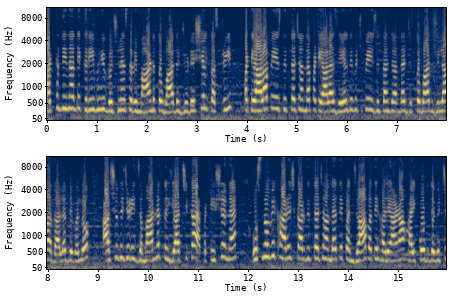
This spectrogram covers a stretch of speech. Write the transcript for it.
8 ਦਿਨਾਂ ਦੇ ਕਰੀਬ ਹੀ ਵਿਜੀਲੈਂਸ ਰਿਮਾਂਡ ਤੋਂ ਬਾਅਦ ਜੁਡੀਸ਼ੀਅਲ ਕਸਟਡੀ ਪਟਿਆਲਾ ਭੇਜ ਦਿੱਤਾ ਜਾਂਦਾ ਪਟਿਆਲਾ ਜੇਲ੍ਹ ਦੇ ਵਿੱਚ ਭੇਜ ਦਿੱਤਾ ਜਾਂਦਾ ਜਿਸ ਤੋਂ ਬਾਅਦ ਜ਼ਿਲ੍ਹਾ ਅਦਾਲਤ ਦੇ ਵੱਲੋਂ ਆਸ਼ੂ ਦੀ ਜਿਹੜੀ ਜ਼ਮਾਨਤ ਯਾਚਿਕਾ ਹੈ, ਪਟੀਸ਼ਨ ਹੈ ਉਸ ਨੂੰ ਵੀ ਖਾਰਜ ਕਰ ਦਿੱਤਾ ਜਾਂਦਾ ਤੇ ਪੰਜਾਬ ਅਤੇ ਹਰਿਆਣਾ ਹਾਈ ਕੋਰਟ ਦੇ ਵਿੱਚ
